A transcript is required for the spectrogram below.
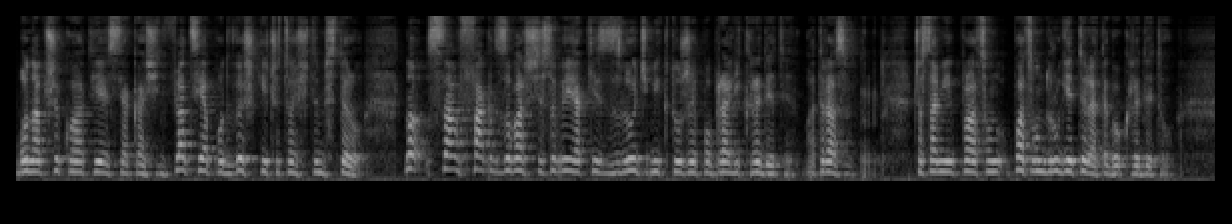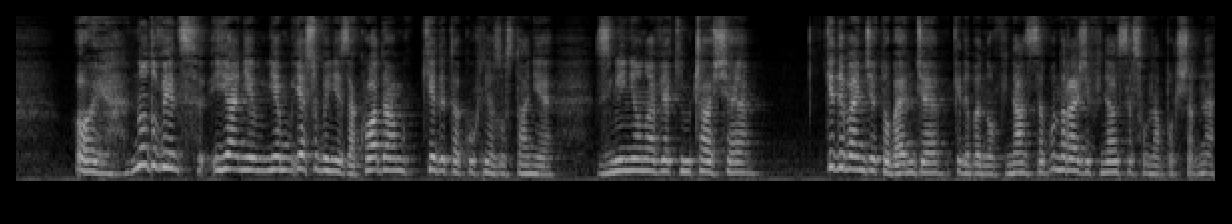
bo na przykład jest jakaś inflacja, podwyżki, czy coś w tym stylu. No, sam fakt, zobaczcie sobie, jak jest z ludźmi, którzy pobrali kredyty, a teraz czasami płacą, płacą drugie tyle tego kredytu. Oj, no to więc ja, nie, nie, ja sobie nie zakładam, kiedy ta kuchnia zostanie zmieniona, w jakim czasie. Kiedy będzie, to będzie, kiedy będą finanse, bo na razie finanse są nam potrzebne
